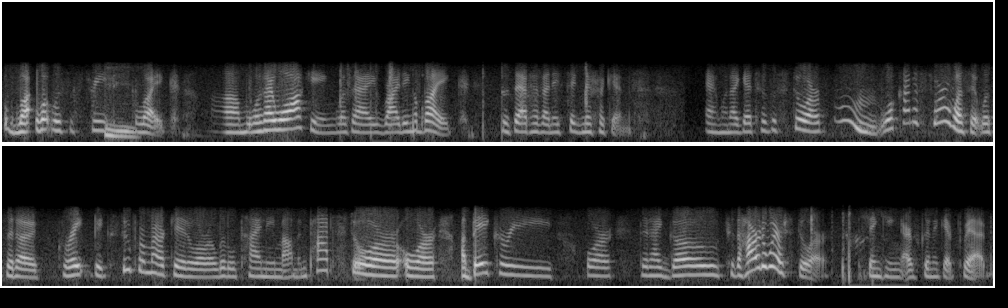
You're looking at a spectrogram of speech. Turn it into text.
what what was the street mm. like um, was i walking? Was i riding a bike? Does that have any significance? And when i get to the store hmm what kind of store was it? Was it a great big supermarket or a little tiny mom and pop store or a bakery? Or did I go to the hardware store thinking I was going to get bread?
